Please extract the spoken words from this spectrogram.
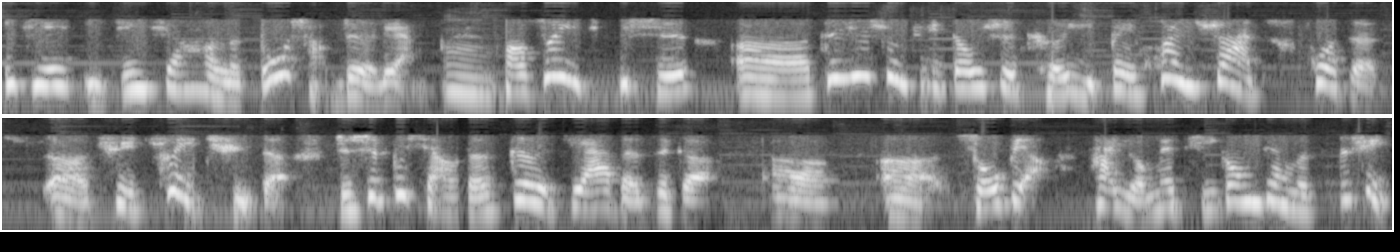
一天已经消耗了多少热量，嗯，好，所以其实呃这些。数据都是可以被换算或者呃去萃取的，只是不晓得各家的这个呃呃手表它有没有提供这样的资讯，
